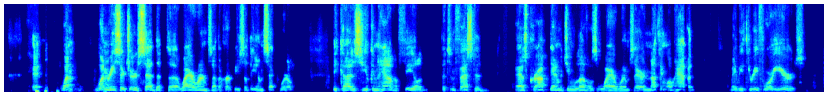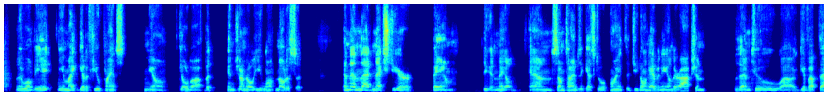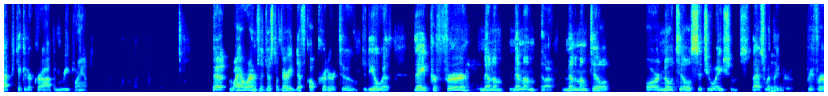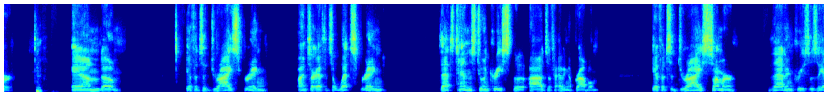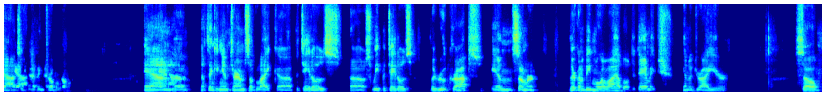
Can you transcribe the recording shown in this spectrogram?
Eh, one, one researcher said that uh, wireworms are the herpes of the insect world because you can have a field that's infested, has crop damaging levels of wireworms there, and nothing will happen. Maybe three, four years. There won't be, eight. you might get a few plants, you know, killed off, but in general, you won't notice it. And then that next year, bam, you get nailed. And sometimes it gets to a point that you don't have any other option than to uh, give up that particular crop and replant. The wireworms are just a very difficult critter to, to deal with. They prefer minimum, minimum, uh, minimum till or no-till situations. That's what they hmm. prefer. Hmm. And um, if it's a dry spring, I'm sorry, if it's a wet spring, that tends to increase the odds of having a problem. If it's a dry summer, that increases the odds yeah. of having trouble. And uh, thinking in terms of like uh, potatoes, uh, sweet potatoes, the root crops in summer, they're going to be more liable to damage in a dry year. So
